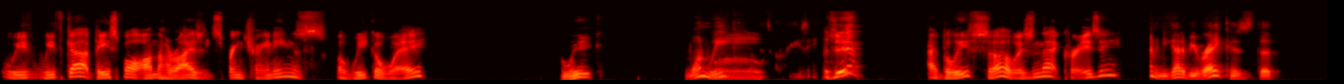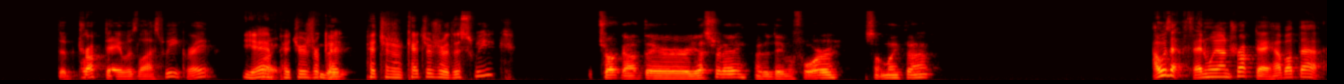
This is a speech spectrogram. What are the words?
we've we've got baseball on the horizon. Spring training's a week away. Week. One week, Whoa. that's crazy. Is it. I believe so. Isn't that crazy? I mean, you got to be right because the the truck day was last week, right? Yeah, Right. pitchers or They- ca- pitchers and catchers are this week. Truck got there yesterday or the day before, something like that. I was at Fenway on truck day. How about that?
